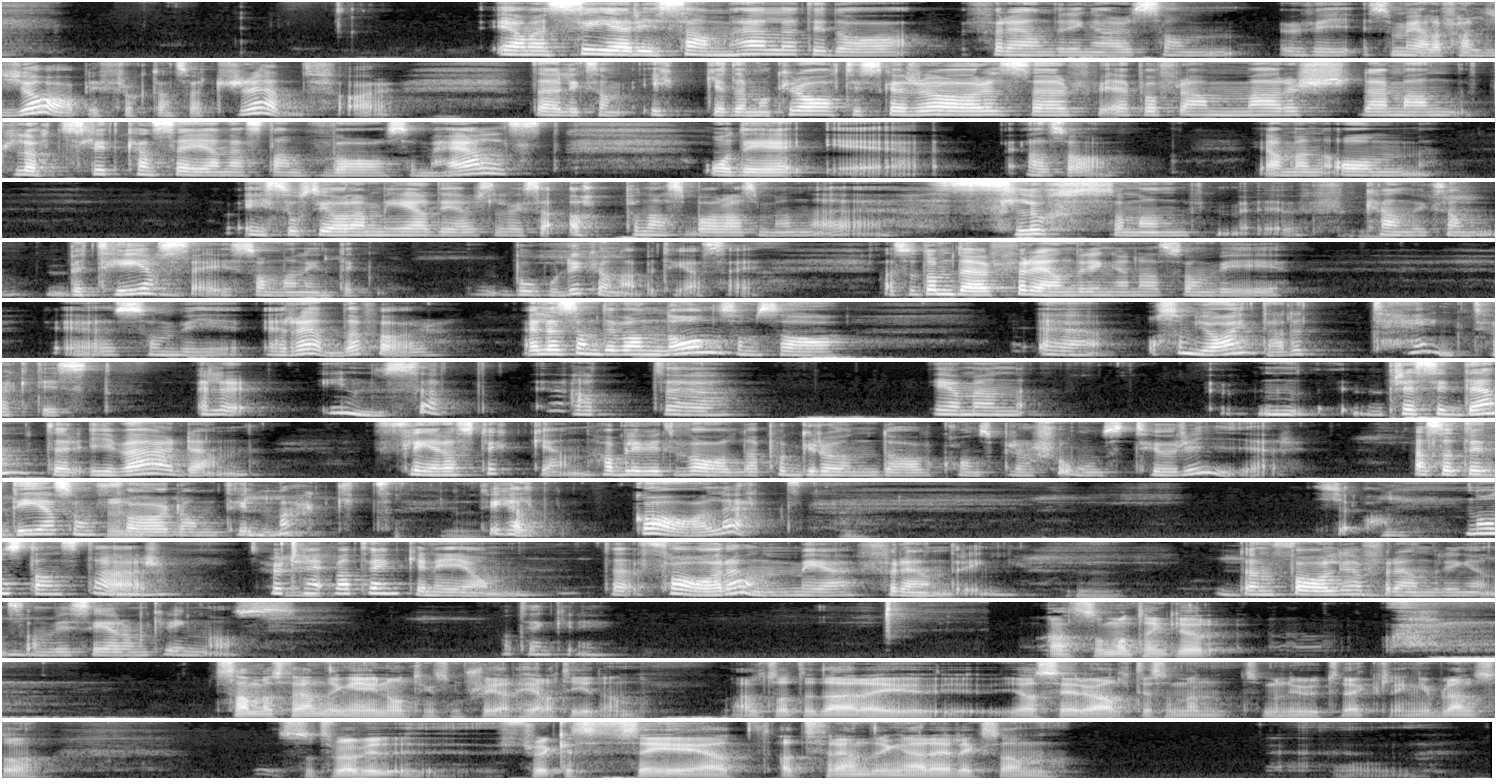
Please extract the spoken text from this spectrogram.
ja, men ser i samhället idag förändringar som, vi, som i alla fall jag blir fruktansvärt rädd för. Där liksom icke-demokratiska rörelser är på frammarsch, där man plötsligt kan säga nästan vad som helst. Och det är alltså, ja men om i sociala medier så liksom öppnas bara som en eh, sluss som man eh, kan liksom bete sig som man inte borde kunna bete sig. Alltså de där förändringarna som vi, eh, som vi är rädda för. Eller som det var någon som sa, eh, och som jag inte hade tänkt faktiskt, eller insett, att eh, ja, men, presidenter i världen, flera stycken, har blivit valda på grund av konspirationsteorier. Alltså att det är det som mm. för dem till mm. makt. Det är helt galet. Ja, någonstans där. Mm. Hur, vad tänker ni om faran med förändring? Mm. Den farliga förändringen som vi ser omkring oss. Vad tänker ni? Alltså man tänker Samhällsförändring är ju någonting som sker hela tiden. Alltså att det där är ju, jag ser det alltid som en, som en utveckling. Ibland så, så tror jag vi försöker se att, att förändringar är liksom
